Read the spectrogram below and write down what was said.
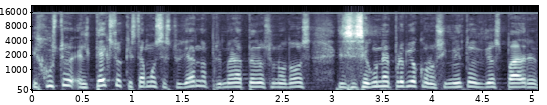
Y justo el texto que estamos estudiando, 1 Pedro 1.2, dice, según el previo conocimiento de Dios Padre,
